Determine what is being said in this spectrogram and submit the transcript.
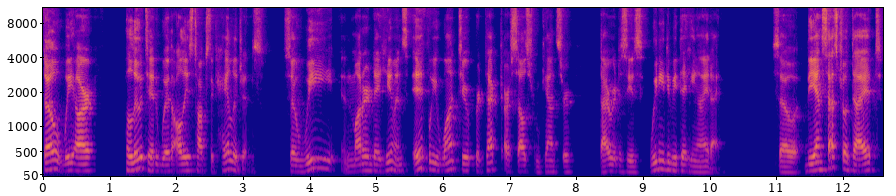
So we are polluted with all these toxic halogens. So we, in modern day humans, if we want to protect ourselves from cancer, thyroid disease, we need to be taking iodine. So the ancestral diet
